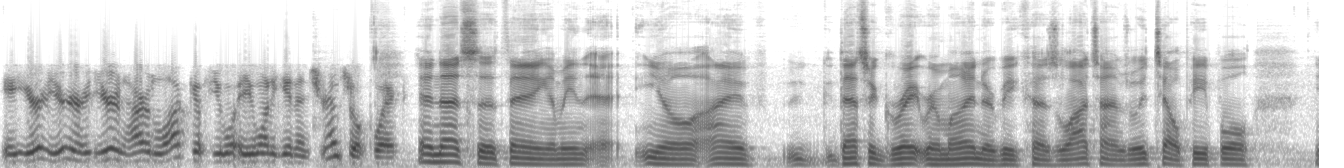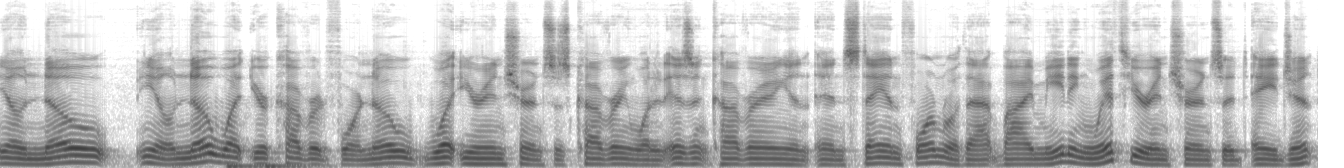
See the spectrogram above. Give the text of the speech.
you're you're you're in hard luck if you you want to get insurance real quick. And that's the thing. I mean, you know, I've that's a great reminder because a lot of times we tell people, you know, know you know know what you're covered for, know what your insurance is covering, what it isn't covering, and and stay informed with that by meeting with your insurance agent,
